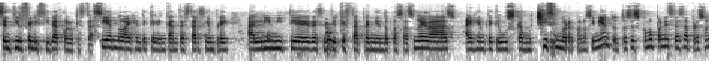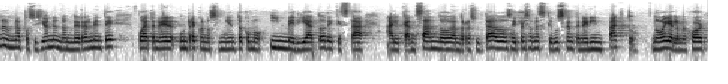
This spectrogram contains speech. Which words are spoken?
sentir felicidad con lo que está haciendo, hay gente que le encanta estar siempre al límite de sentir que está aprendiendo cosas nuevas, hay gente que busca muchísimo reconocimiento. Entonces, ¿cómo pones a esa persona en una posición en donde realmente pueda tener un reconocimiento como inmediato de que está alcanzando, dando resultados? Hay personas que buscan tener impacto, ¿no? Y a lo mejor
